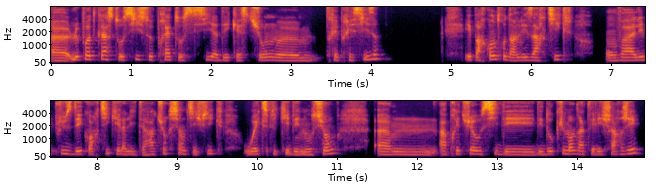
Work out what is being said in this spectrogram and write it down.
Euh, le podcast aussi se prête aussi à des questions euh, très précises. Et par contre, dans les articles, on va aller plus décortiquer la littérature scientifique ou expliquer des notions. Euh, après, tu as aussi des, des documents à télécharger.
